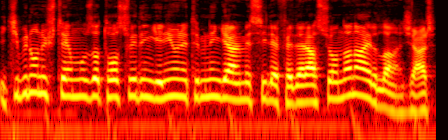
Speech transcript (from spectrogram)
2013 Temmuz'da TOSFED'in yeni yönetiminin gelmesiyle federasyondan ayrılan Acar,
